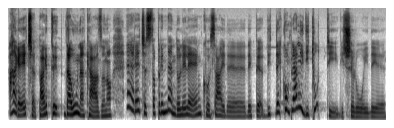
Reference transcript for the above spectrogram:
a Rachel, parte da una a caso, no? Eh, Rachel, sto prendendo l'elenco, sai, de- dei, di- dei compleanni di tutti, dice lui. de-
